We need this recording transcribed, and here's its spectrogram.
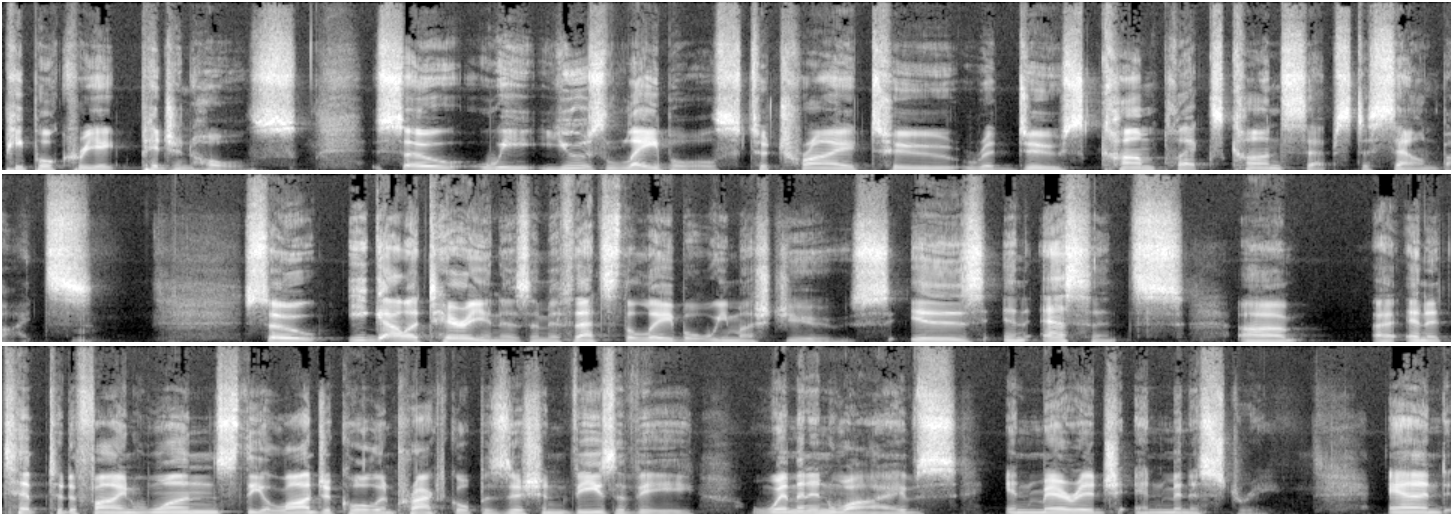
people create pigeonholes. So we use labels to try to reduce complex concepts to sound bites. Mm. So, egalitarianism, if that's the label we must use, is in essence uh, an attempt to define one's theological and practical position vis a vis women and wives in marriage and ministry. And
